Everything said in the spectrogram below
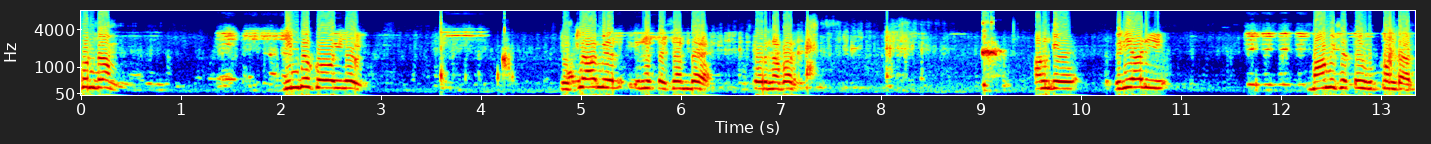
குன்றம். இந்து கோயிலை இஸ்லாமிய இனத்தை சேர்ந்த ஒரு நபர். அங்கு பிரியாணி மாமிசத்தை உட்கொண்டார்.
